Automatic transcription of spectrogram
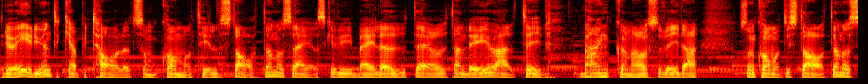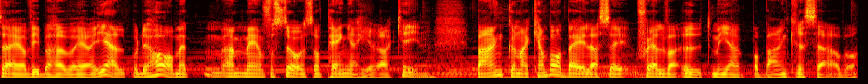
Då är det ju inte kapitalet som kommer till staten och säger ska vi baila ut er, utan det är ju alltid bankerna och så vidare som kommer till staten och säger vi behöver er hjälp. Och det har med, med en förståelse av pengahierarkin. Bankerna kan bara baila sig själva ut med hjälp av bankreserver.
